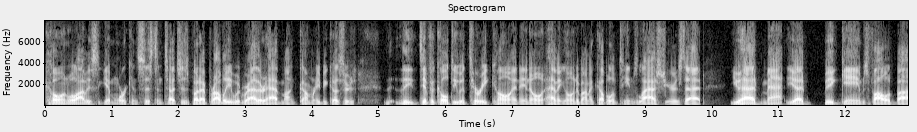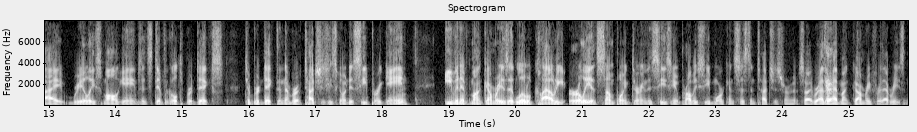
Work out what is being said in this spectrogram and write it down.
Cohen will obviously get more consistent touches, but I probably would rather have Montgomery because there's the difficulty with Tarik Cohen and own, having owned him on a couple of teams last year is that you had Matt, you had big games followed by really small games. It's difficult to predict to predict the number of touches he's going to see per game. Even if Montgomery is a little cloudy early, at some point during the season, you'll probably see more consistent touches from him. So I'd rather have Montgomery for that reason.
